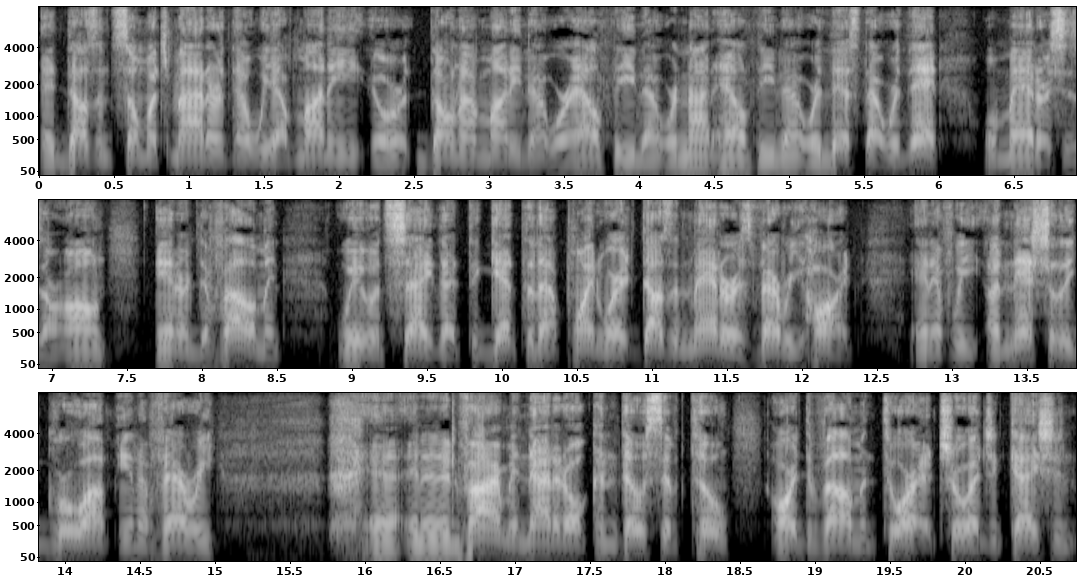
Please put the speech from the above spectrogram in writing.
it doesn't so much matter that we have money or don't have money, that we're healthy, that we're not healthy, that we're this, that we're that. What matters is our own inner development. We would say that to get to that point where it doesn't matter is very hard. And if we initially grew up in a very in an environment not at all conducive to our development, to our true education,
